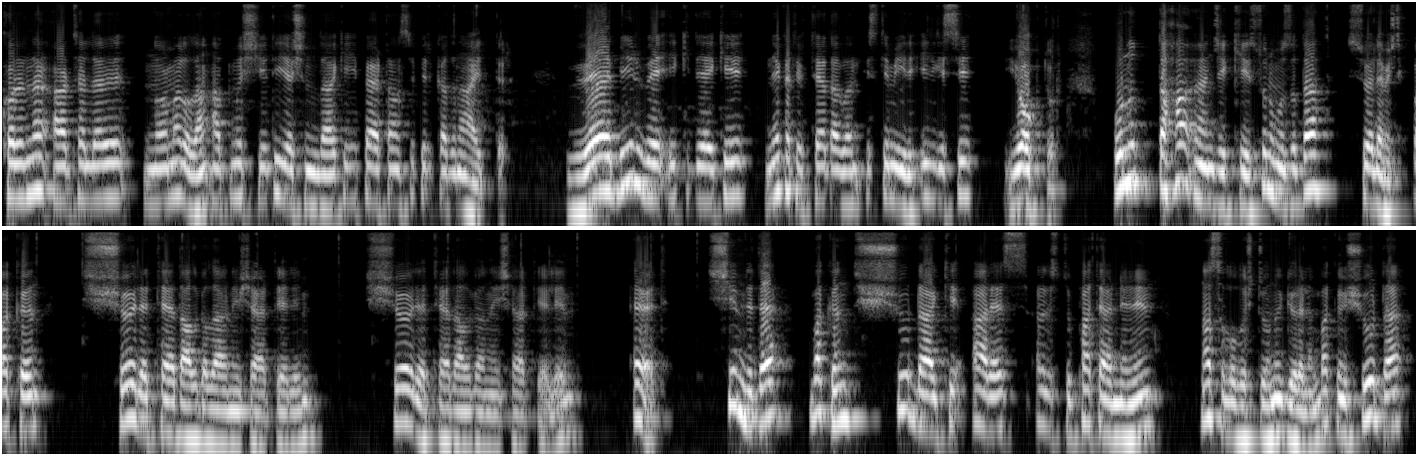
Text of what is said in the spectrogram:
koroner arterleri normal olan 67 yaşındaki hipertansif bir kadına aittir. V1 ve 2'deki negatif T dalgaların iskemi ile ilgisi yoktur. Bunu daha önceki sunumuzda da söylemiştik. Bakın Şöyle T dalgalarını işaretleyelim. Şöyle T dalgalarını işaretleyelim. Evet. Şimdi de bakın şuradaki RS, üstü paterninin nasıl oluştuğunu görelim. Bakın şurada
